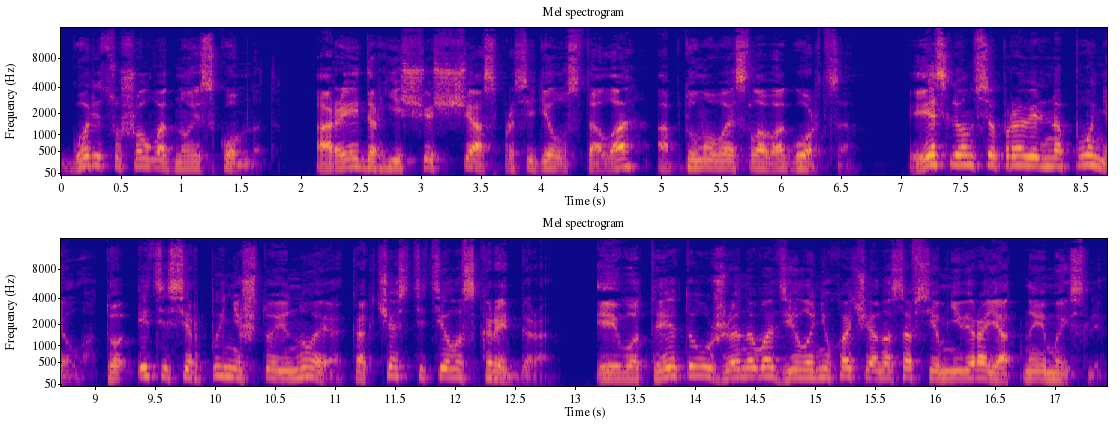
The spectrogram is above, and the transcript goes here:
Горец ушел в одну из комнат. А рейдер еще час просидел у стола, обдумывая слова горца. Если он все правильно понял, то эти серпы не что иное, как части тела скреббера. И вот это уже наводило нюхача на совсем невероятные мысли.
